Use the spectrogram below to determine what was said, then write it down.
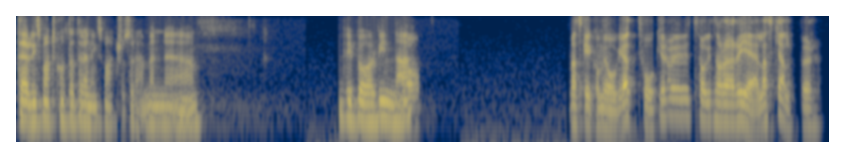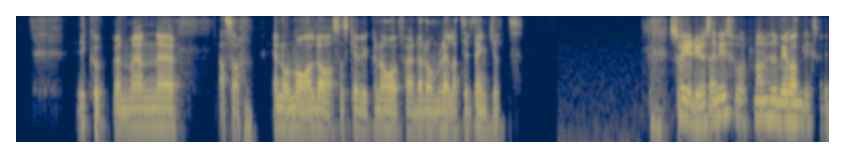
tävlingsmatch kontra träningsmatch och sådär. Men eh, vi bör vinna. Ja. Man ska ju komma ihåg att Tvååker har ju tagit några rejäla skalper i kuppen men eh, alltså en normal dag så ska vi kunna avfärda dem relativt enkelt. Så är det ju. Sen är det svårt man, hur man liksom...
